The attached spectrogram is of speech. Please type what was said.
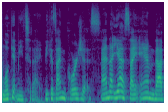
look at me today because I'm gorgeous. And uh, yes, I am that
